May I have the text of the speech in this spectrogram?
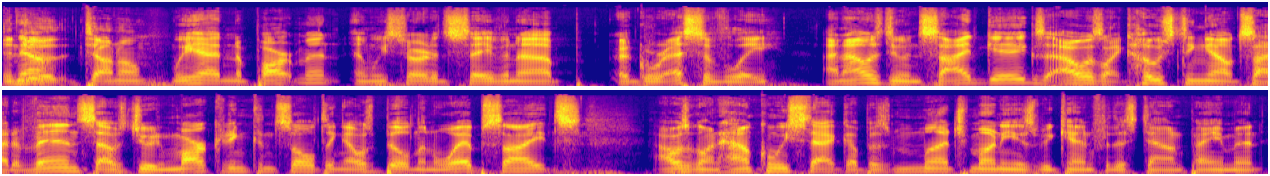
into No. a townhome? We had an apartment and we started saving up aggressively. And I was doing side gigs. I was like hosting outside events. I was doing marketing consulting. I was building websites. I was going, how can we stack up as much money as we can for this down payment?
